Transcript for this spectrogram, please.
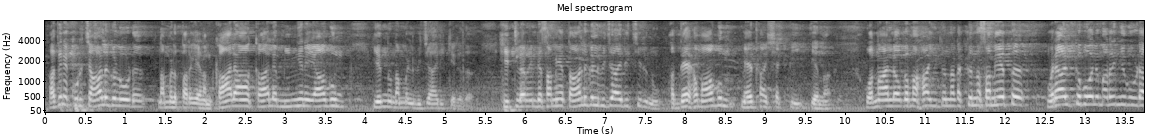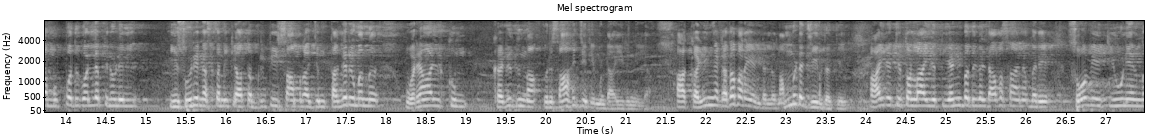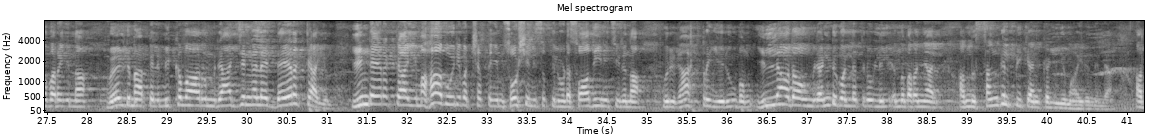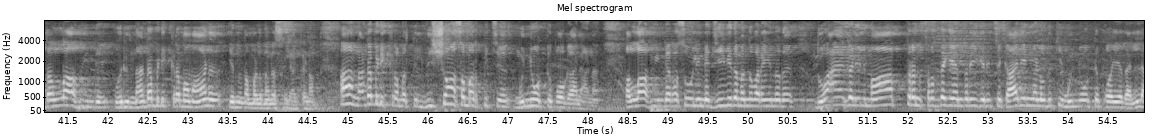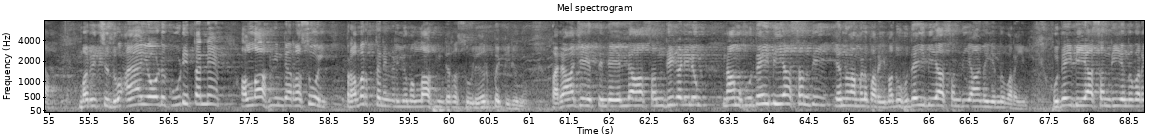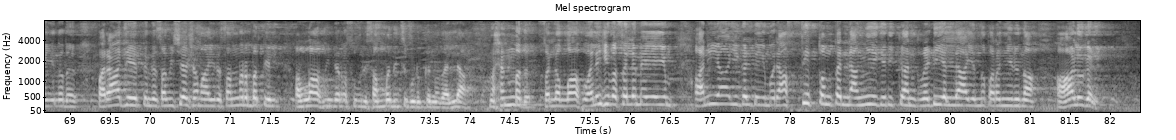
അതിനെക്കുറിച്ച് ആളുകളോട് നമ്മൾ പറയണം. കാലാകാലം ഇങ്ങനെയാകും എന്ന് നമ്മൾ വിചാരിക്കരുത്. ഹിറ്റ്ലറിന്റെ സമയത്ത് ആളുകൾ വിചാരിച്ചിരുന്നു അദ്ദേഹമാകും മേധാശക്തി എന്ന്. ഒന്നാം ലോക മഹായുദ്ധം നടക്കുന്ന സമയത്ത് ഒരാൾക്ക് പോലും അറിഞ്ഞുകൂടാ മുപ്പത് കൊല്ലത്തിനുള്ളിൽ ഈ സൂര്യൻ അസ്തമിക്കാത്ത ബ്രിട്ടീഷ് സാമ്രാജ്യം തകരുമെന്ന് ഒരാൾക്കും കരുതുന്ന ഒരു സാഹചര്യം ഉണ്ടായിരുന്നില്ല ആ കഴിഞ്ഞ കഥ പറയണ്ടല്ലോ നമ്മുടെ ജീവിതത്തിൽ. ആയിരത്തി തൊള്ളായിരത്തി എൺപതുകളുടെ അവസാനം വരെ സോവിയറ്റ് യൂണിയൻ എന്ന് പറയുന്ന വേൾഡ് മാപ്പിൽ മിക്കവാറും രാജ്യങ്ങളെ ഡയറക്റ്റായും ഇൻഡയറക്റ്റായി മഹാഭൂരിപക്ഷത്തെയും സോഷ്യലിസത്തിലൂടെ സ്വാധീനിച്ചിരുന്ന ഒരു രാഷ്ട്രീയ രൂപം ഇല്ലാതാവും രണ്ട് കൊല്ലത്തിനുള്ളിൽ എന്ന് പറഞ്ഞാൽ അന്ന് സങ്കല്പിക്കാൻ കഴിയുമായിരുന്നില്ല. അത് അള്ളാഹുവിന്റെ ഒരു നടപടിക്രമമാണ് എന്ന് നമ്മൾ മനസ്സിലാക്കണം. ആ നടപടിക്രമത്തിൽ വിശ്വാസമർപ്പിച്ച് മുന്നോട്ട് പോകാനാണ്. അള്ളാഹുവിന്റെ റസൂലിന്റെ ജീവിതം എന്ന് പറയുന്നത് ദ്വായകളിൽ മാത്രം ശ്രദ്ധ കേന്ദ്രീകരിച്ച് കാര്യങ്ങൾ ഒതുക്കി മുന്നോട്ട് പോയതല്ല. മറിച്ച് ദ്വായോട് കൂടി തന്നെ അള്ളാഹുവിന്റെ റസൂൽ പ്രവർത്തനങ്ങളിലും അള്ളാഹുവിന്റെ റസൂൽ ഏർപ്പെട്ടിരുന്നു. പരാജയത്തിന്റെ എല്ലാ സന്ധികളിലും നാം ഹുദൈബിയ സന്ധി എന്ന് നമ്മൾ പറയും. അത് ഹുദൈബിയ സന്ധിയാണ് എന്ന് പറയും. ഹുദൈബിയ സന്ധി എന്ന് പറയുന്നത് പരാജയത്തിന്റെ സവിശേഷമായൊരു സന്ദർഭത്തിൽ അള്ളാഹുവിന്റെ റസൂൽ സമ്മതിച്ചു കൊടുക്കുന്നതല്ല. മുഹമ്മദ് സല്ലല്ലാഹു അലഹി വസല്ലമയെയും അനുയായികളുടെയും ഒരു അസ്തിത്വം തന്നെ അംഗീകരിക്കാൻ റെഡിയല്ല എന്ന് പറഞ്ഞിരുന്ന ആളുകൾ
